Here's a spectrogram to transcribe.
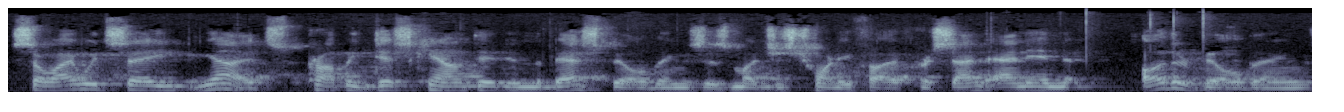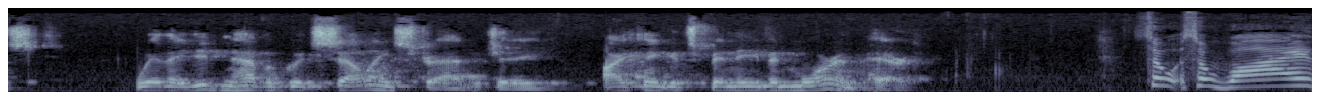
so I would say, yeah, it's probably discounted in the best buildings as much as 25 percent, and in other buildings where they didn't have a good selling strategy, I think it's been even more impaired. So, so why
